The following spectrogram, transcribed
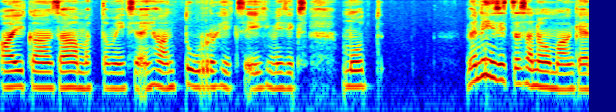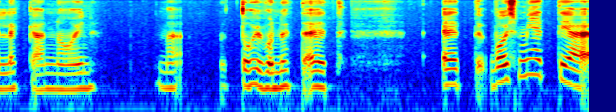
aikaan saamattomiksi ja ihan turhiksi ihmisiksi, mutta menin sitten sanomaan kellekään noin. Mä toivon, että et, et vois miettiä,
